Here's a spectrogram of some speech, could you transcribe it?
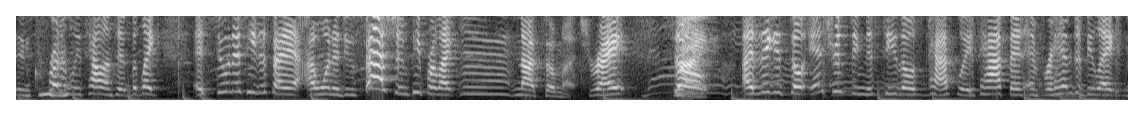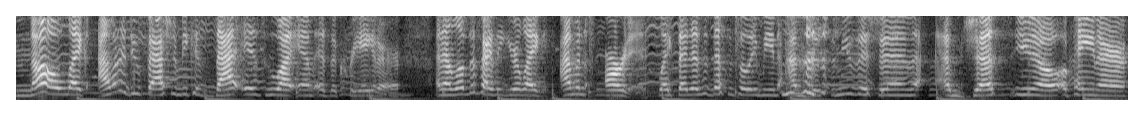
Incredibly mm-hmm. talented, but like as soon as he decided I want to do fashion, people are like, mm, not so much, right? So right. I think it's so interesting to see those pathways happen, and for him to be like, no, like I want to do fashion because that is who I am as a creator. And I love the fact that you're like, I'm an artist. Like, that doesn't necessarily mean I'm just a musician. I'm just, you know, a painter.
